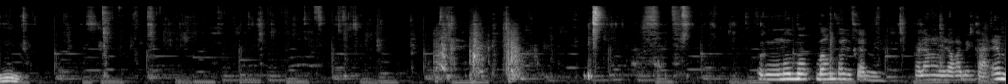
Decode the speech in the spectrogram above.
Mm. Pag mumukbang kasi kami, kailangan nila kaming kain.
